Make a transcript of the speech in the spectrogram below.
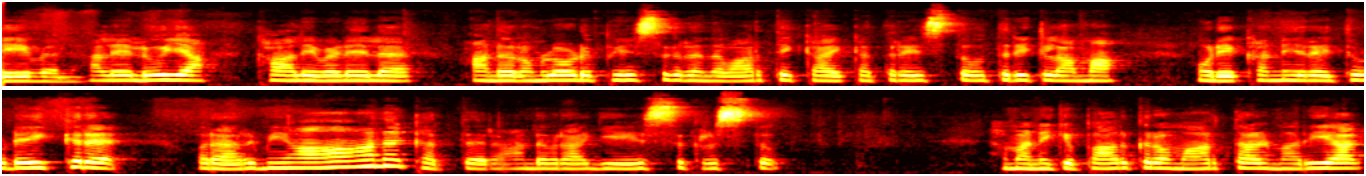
தேவன். ஹalleluya காலை வேளையில் ஆண்டவர் நம்மளோடு பேசுகிற இந்த வார்த்தைக்காய் கத்தரை ஸ்தோத்திரிக்கலாமா? உங்களுடைய கண்ணீரை துடைக்கிற ஒரு அருமையான கத்தர் ஆண்டவராகிய இயேசு கிறிஸ்து. நம்ம அன்னைக்கு பார்க்கிறோம் மார்த்தாள் மரியாள்.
